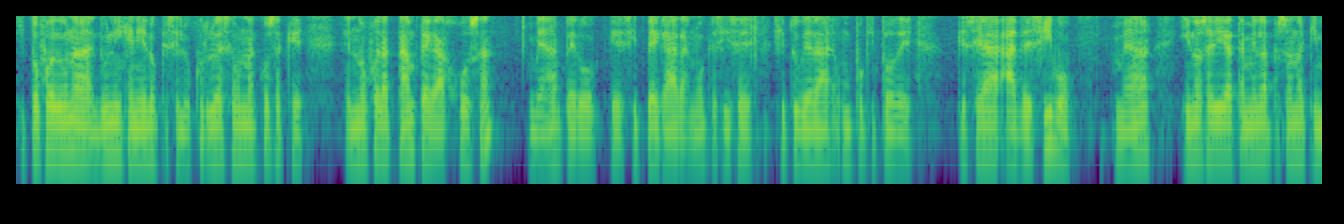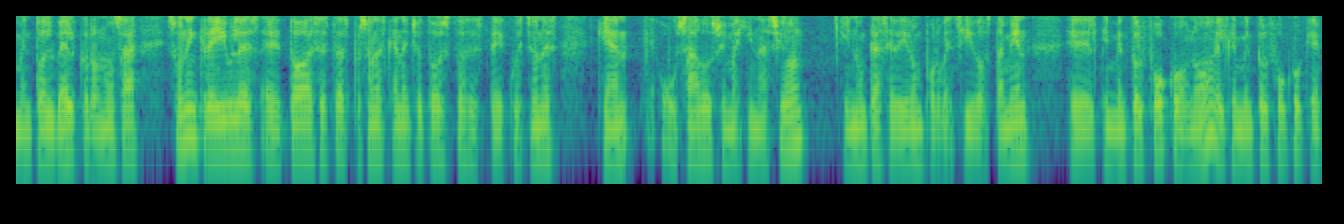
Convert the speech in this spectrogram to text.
Y todo fue de, una, de un ingeniero que se le ocurrió hacer una cosa que no fuera tan pegajosa, pero que sí pegara, ¿no? que sí, se, sí tuviera un poquito de, que sea adhesivo. Y no se diga también la persona que inventó el velcro, ¿no? O sea, son increíbles eh, todas estas personas que han hecho todas estas este, cuestiones que han usado su imaginación y nunca se dieron por vencidos. También el que inventó el foco, ¿no? El que inventó el foco que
